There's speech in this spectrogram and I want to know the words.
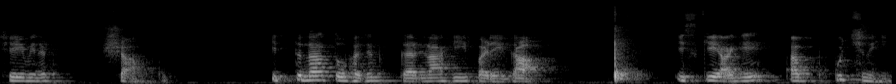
छ मिनट शाम को। इतना तो भजन करना ही पड़ेगा। इसके आगे अब कुछ नहीं।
